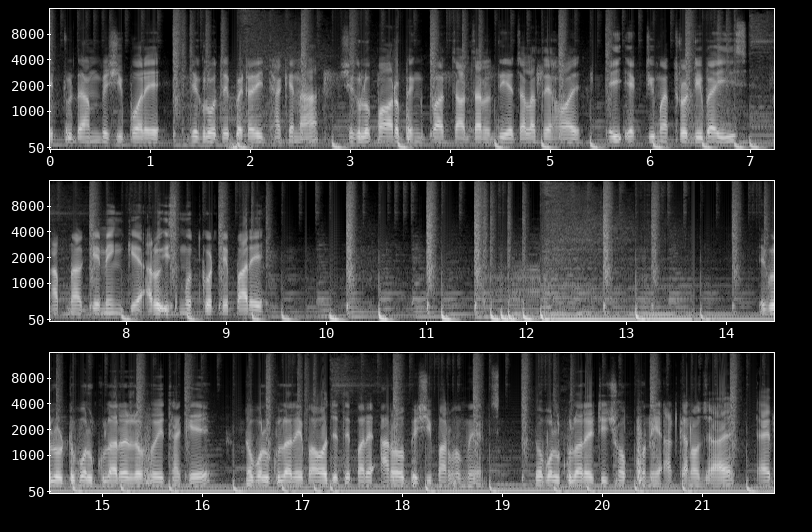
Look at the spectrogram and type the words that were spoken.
একটু দাম বেশি পড়ে। যেগুলোতে ব্যাটারি থাকে না, সেগুলো পাওয়ার ব্যাংক বা চার্জার দিয়ে চালাতে হয়। এই একটি মাত্র ডিভাইস আপনার গেমিংকে আরও স্মুথ করতে পারে। এগুলো ডবল কুলারেরও হয়ে থাকে। ডবল কুলারে পাওয়া যেতে পারে আরও বেশি পারফরমেন্স ডবল কুলার এটি সব ফোনে আটকানো যায় টাইপ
